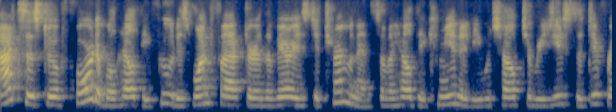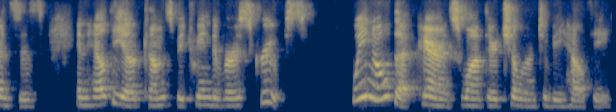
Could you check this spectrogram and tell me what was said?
Access to affordable healthy food is one factor of the various determinants of a healthy community which help to reduce the differences in healthy outcomes between diverse groups. We know that parents want their children to be healthy,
